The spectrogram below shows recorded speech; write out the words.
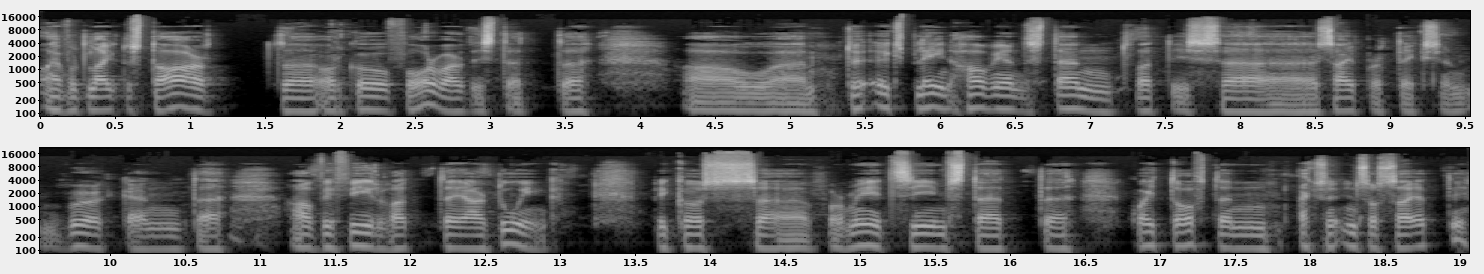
I would like to start uh, or go forward is that uh, how um, to explain how we understand what is uh, child protection work and uh, how we feel what they are doing because uh, for me it seems that uh, quite often actually in society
